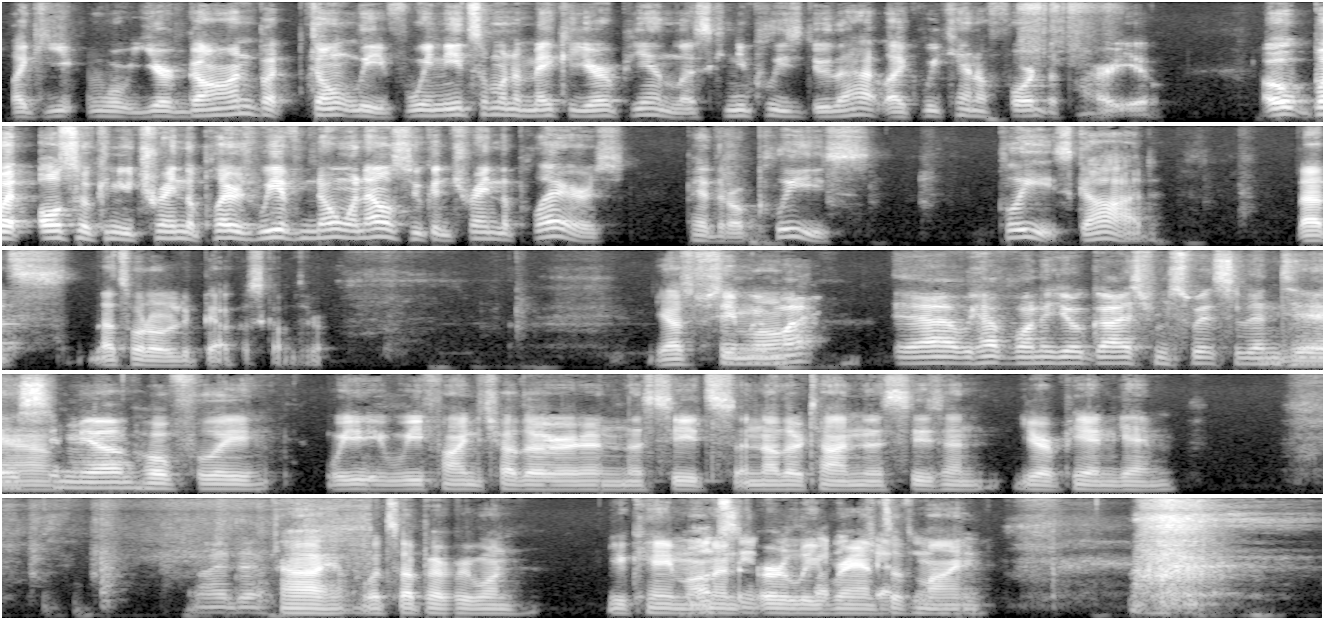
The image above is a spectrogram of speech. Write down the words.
Like, you, you're gone, but don't leave. We need someone to make a European list. Can you please do that? Like, we can't afford to fire you." Oh, but also, can you train the players? We have no one else who can train the players. Pedro, please, please, God. That's that's what Olympiacos come through. Yes, Simon. yeah, we have one of your guys from Switzerland here, Yeah. Simeon. Hopefully, we we find each other in the seats another time this season. European game. I do. Hi, what's up, everyone? You came on an early rant of mine.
